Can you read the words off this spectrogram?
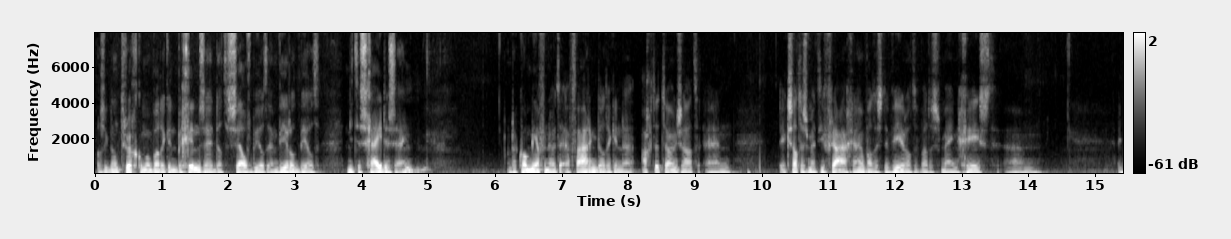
als ik dan terugkom op wat ik in het begin zei, dat zelfbeeld en wereldbeeld niet te scheiden zijn. Mm Dat kwam meer vanuit de ervaring dat ik in de achtertuin zat en ik zat dus met die vraag, hè, wat is de wereld, wat is mijn geest? Um, ik,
